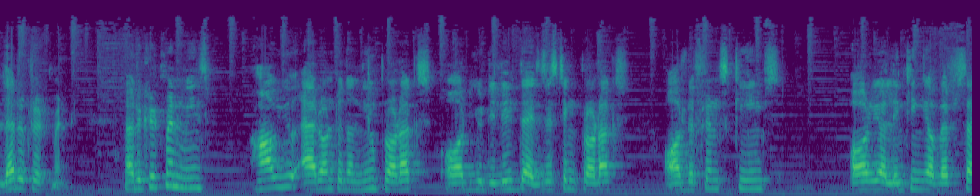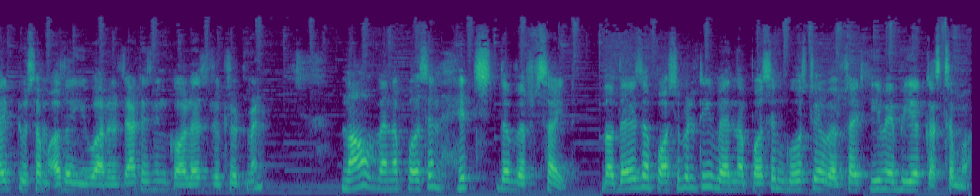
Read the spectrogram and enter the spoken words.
the recruitment. Now recruitment means how you add on to the new products or you delete the existing products or different schemes or you're linking your website to some other URLs that is being called as recruitment now, when a person hits the website, now there is a possibility when a person goes to a website, he may be a customer.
